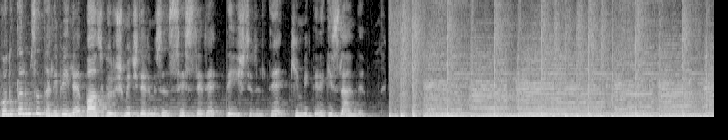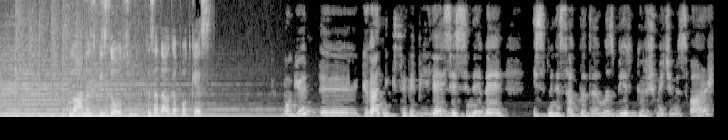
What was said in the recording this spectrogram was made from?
Konuklarımızın talebiyle bazı görüşmecilerimizin sesleri değiştirildi, kimlikleri gizlendi. Kulağınız bizde olsun. Kısa Dalga Podcast. Bugün e, güvenlik sebebiyle sesini ve ismini sakladığımız bir görüşmecimiz var.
